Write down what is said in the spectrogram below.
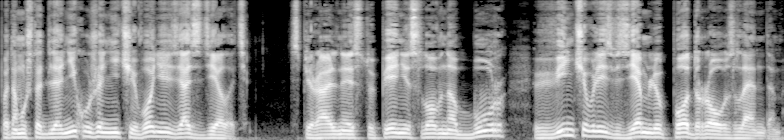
потому что для них уже ничего нельзя сделать. Спиральные ступени, словно бур, ввинчивались в землю под Роузлендом.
